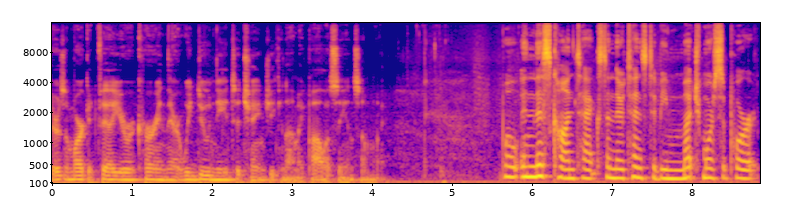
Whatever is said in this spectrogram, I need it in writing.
there's a market failure occurring there. We do need to change economic policy in some way? Well, in this context, and there tends to be much more support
